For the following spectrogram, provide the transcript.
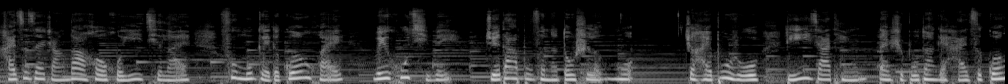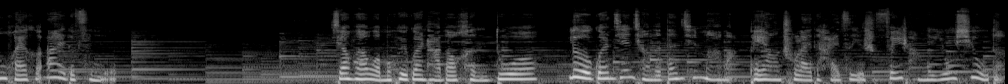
孩子在长大后回忆起来，父母给的关怀微乎其微，绝大部分呢都是冷漠。这还不如离异家庭，但是不断给孩子关怀和爱的父母。相反，我们会观察到很多乐观坚强的单亲妈妈培养出来的孩子也是非常的优秀的。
